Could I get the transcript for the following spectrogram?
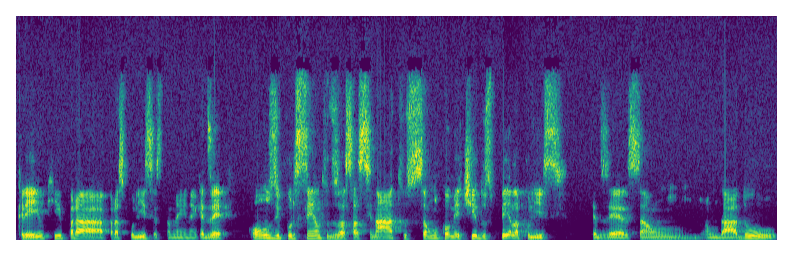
creio que para as polícias também, né? Quer dizer, 11% dos assassinatos são cometidos pela polícia. Quer dizer, são um dado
